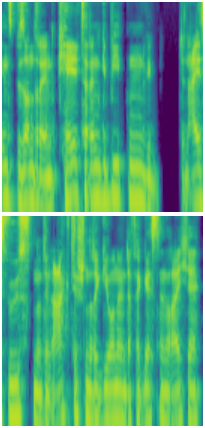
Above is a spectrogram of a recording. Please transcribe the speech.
Insbesondere in kälteren Gebieten wie den Eiswüsten und den arktischen Regionen der Vergessenen Reiche,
